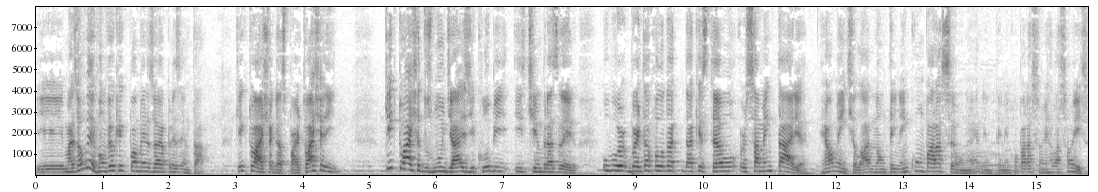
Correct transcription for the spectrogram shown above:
E, mas vamos ver, vamos ver o que, que o Palmeiras vai apresentar. O que, que tu acha, Gaspar? Tu acha. O que, que tu acha dos mundiais de clube e time brasileiro? O Bertão falou da, da questão orçamentária. Realmente, lá não tem nem comparação, né? Não tem nem comparação em relação a isso.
